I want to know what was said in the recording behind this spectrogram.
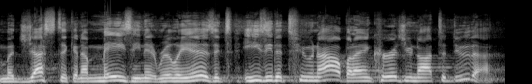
majestic and amazing it really is. It's easy to tune out, but I encourage you not to do that.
